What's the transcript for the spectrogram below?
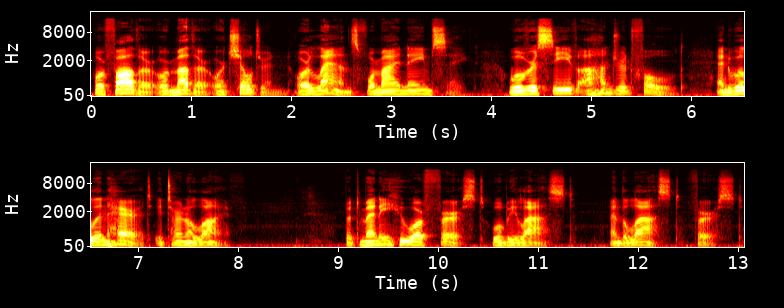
or father, or mother, or children, or lands for my name's sake, will receive a hundredfold, and will inherit eternal life. But many who are first will be last, and the last first.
